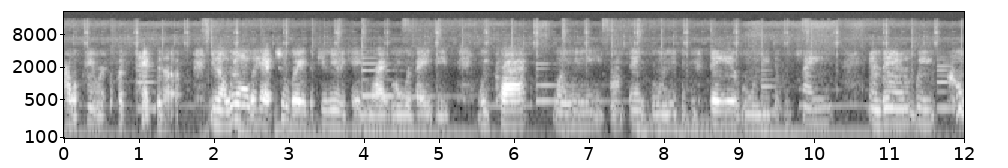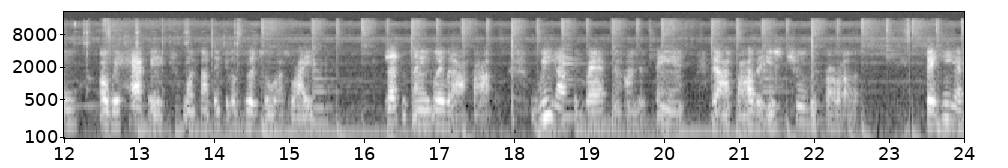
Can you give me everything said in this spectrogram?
Our parents protected us. You know, we only had two ways of communicating, right, when we're babies. We cry when we need something, when we need to be fed, when we need to be changed and then we cool or we're happy when something feels good to us, right? Just the same way with our Father. We have to grasp and understand that our Father is truly for us, that He has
